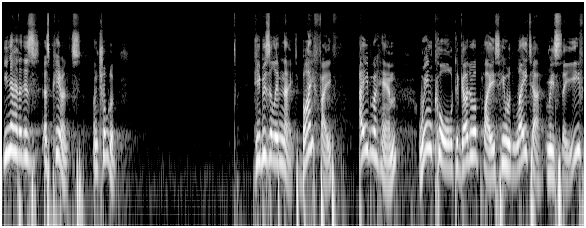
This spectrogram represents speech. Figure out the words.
You know how that is as parents and children. Hebrews 11:8. By faith, Abraham, when called to go to a place he would later receive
